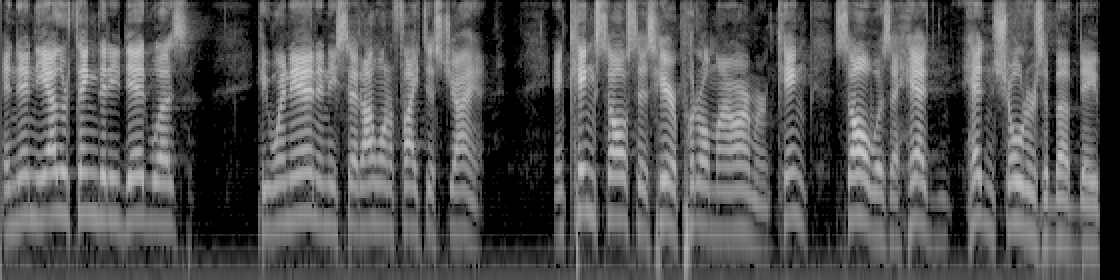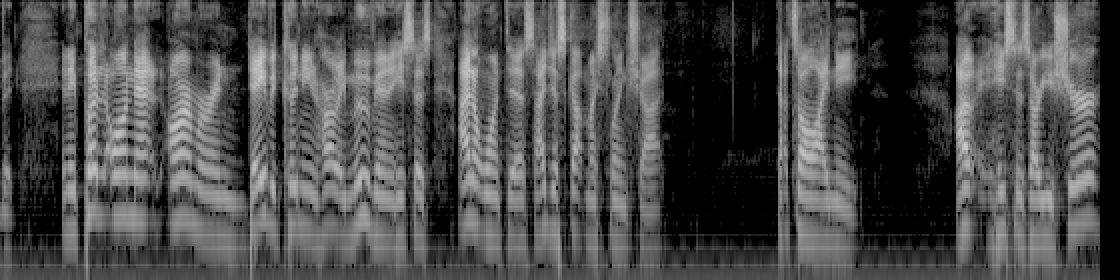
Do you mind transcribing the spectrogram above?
And then the other thing that he did was he went in and he said, I want to fight this giant. And King Saul says, Here, put on my armor. King Saul was a head, head and shoulders above David. And he put on that armor, and David couldn't even hardly move in it. He says, I don't want this. I just got my slingshot. That's all I need. I, he says, Are you sure?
